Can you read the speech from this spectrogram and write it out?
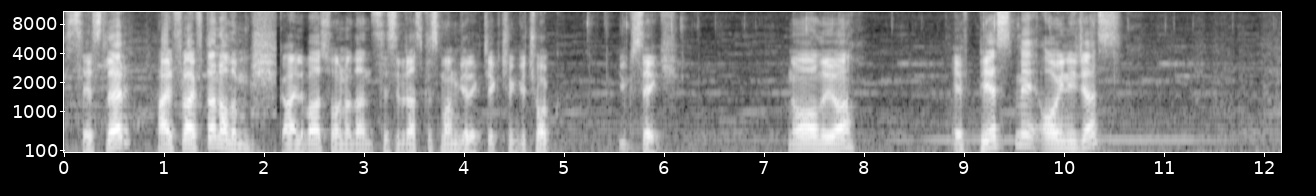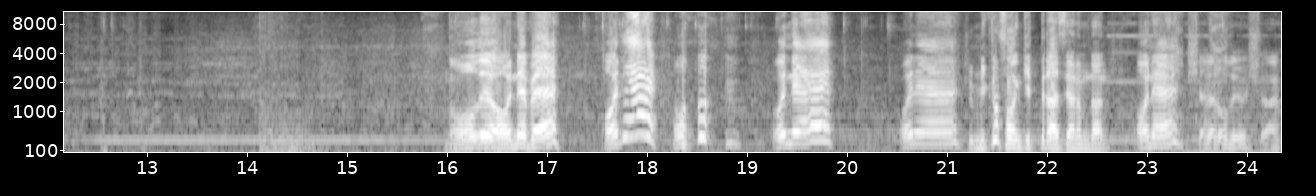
Sesler Half-Life'dan alınmış. Galiba sonradan sesi biraz kısmam gerekecek çünkü çok yüksek. Ne oluyor? FPS mi oynayacağız? Ne oluyor? O ne be? O ne? o ne? O ne? Şu mikrofon git biraz yanımdan. O ne? Bir şeyler oluyor şu an.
